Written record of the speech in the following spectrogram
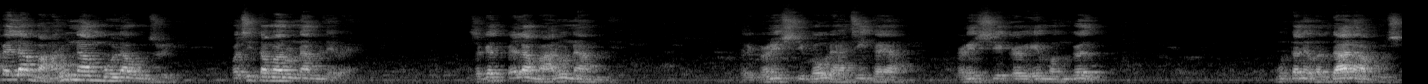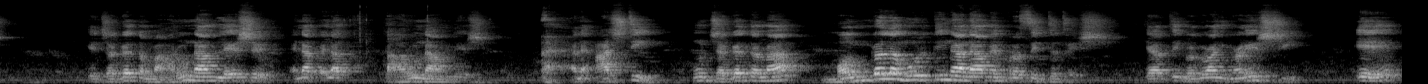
પહેલા મારું નામ બોલાવવું જોઈએ. પછી તમારું નામ લેવાય. જગત પહેલા મારું નામ લે. ત્યારે ગણેશજી બહુ રાજી થયા. ગણેશજીએ કહ્યું, હે મંગલ, હું તને વરદાન આપું છું કે જગત મારું નામ લેશે, એના પહેલા તારું નામ લેશે. અને આજથી હું જગતમાં મંગલ મૂર્તિના નામે પ્રસિદ્ધ થઈશ. ત્યારથી ભગવાન ગણેશજી એ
